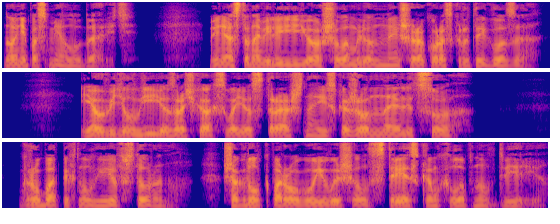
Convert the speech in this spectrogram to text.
но не посмел ударить. Меня остановили ее ошеломленные, широко раскрытые глаза. Я увидел в ее зрачках свое страшное, искаженное лицо. Грубо отпихнул ее в сторону, шагнул к порогу и вышел, с треском хлопнув дверью.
